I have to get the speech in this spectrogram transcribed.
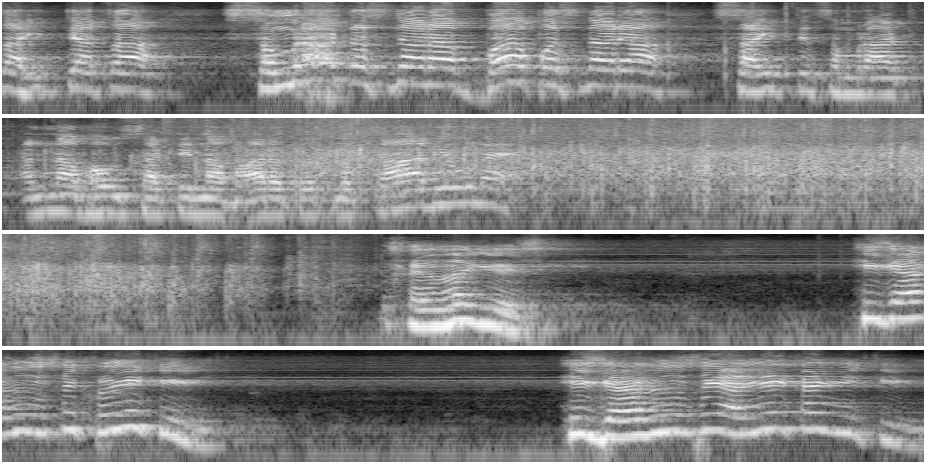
साहित्याचा सम्राट असणारा बाप असणाऱ्या साहित्य सम्राट अण्णाभाऊ साठेंना भारतरत्न का देऊ नये? सहभागी होते ही जागृती कोणी केली ही जागृती अनेकांनी केली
